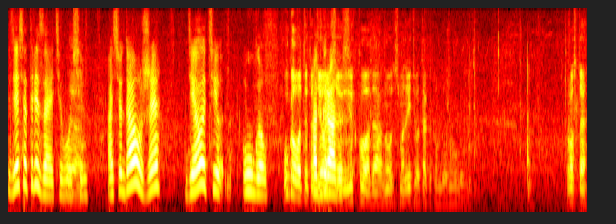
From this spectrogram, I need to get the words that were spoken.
Здесь отрезаете 8. А сюда уже делаете угол. Угол вот это Под делается градус. легко, да. Ну вот смотрите, вот так вот он должен угол быть. Просто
